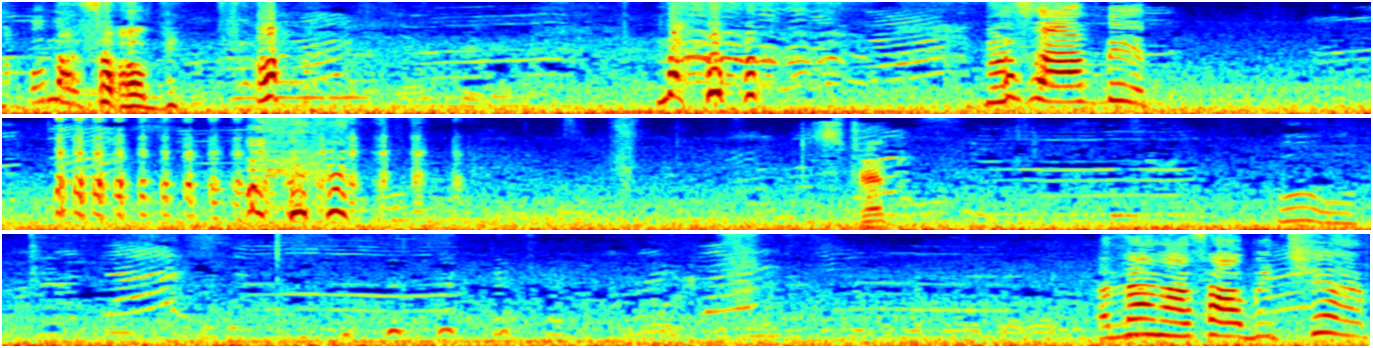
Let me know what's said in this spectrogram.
Naku, nasabit. nasabit. Struck? Ala, nasabit siya.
